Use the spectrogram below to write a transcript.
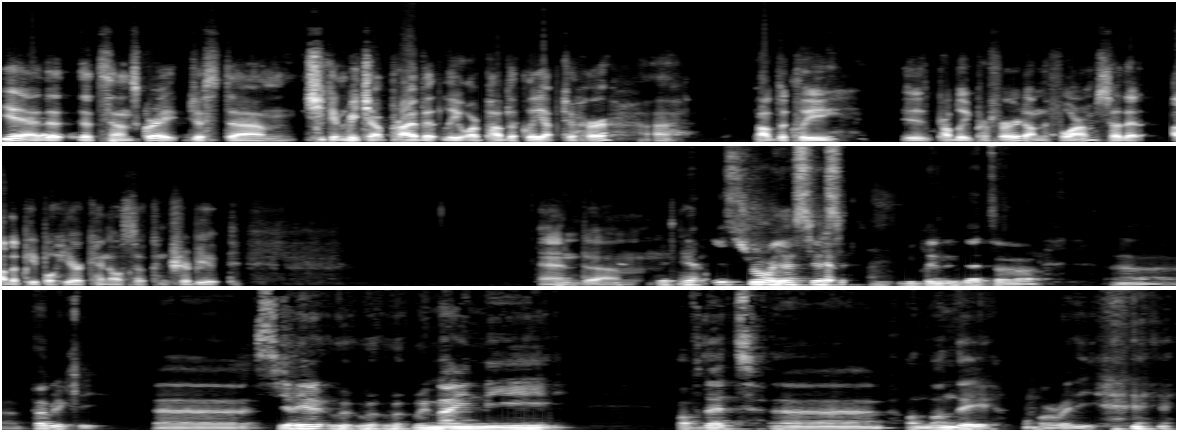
yeah, that, that sounds great. Just um, she can reach out privately or publicly up to her. Uh, publicly is probably preferred on the forum so that other people here can also contribute. And um, yeah. Yes, sure. Yes, yes, yes. We can do that uh, uh, publicly. Uh, Cyril, remind me of that uh, on Monday already.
